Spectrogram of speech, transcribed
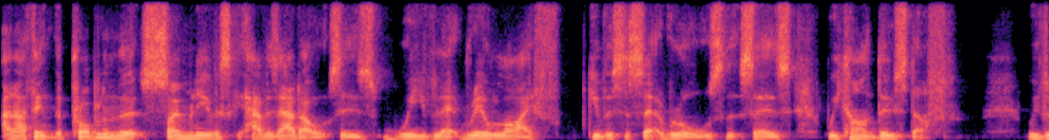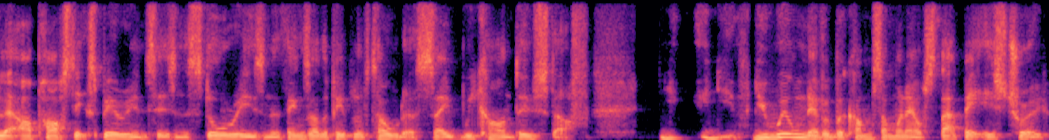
And I think the problem that so many of us have as adults is we've let real life give us a set of rules that says we can't do stuff. We've let our past experiences and the stories and the things other people have told us say we can't do stuff. You, you, will never become someone else. That bit is true.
